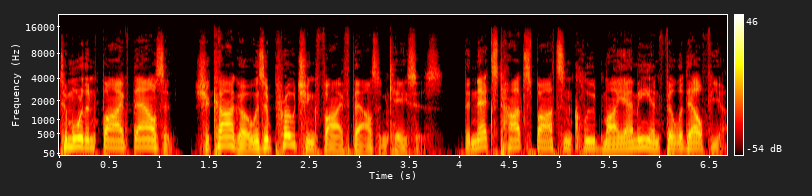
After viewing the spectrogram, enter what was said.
to more than 5,000. Chicago is approaching 5,000 cases. The next hotspots include Miami and Philadelphia.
